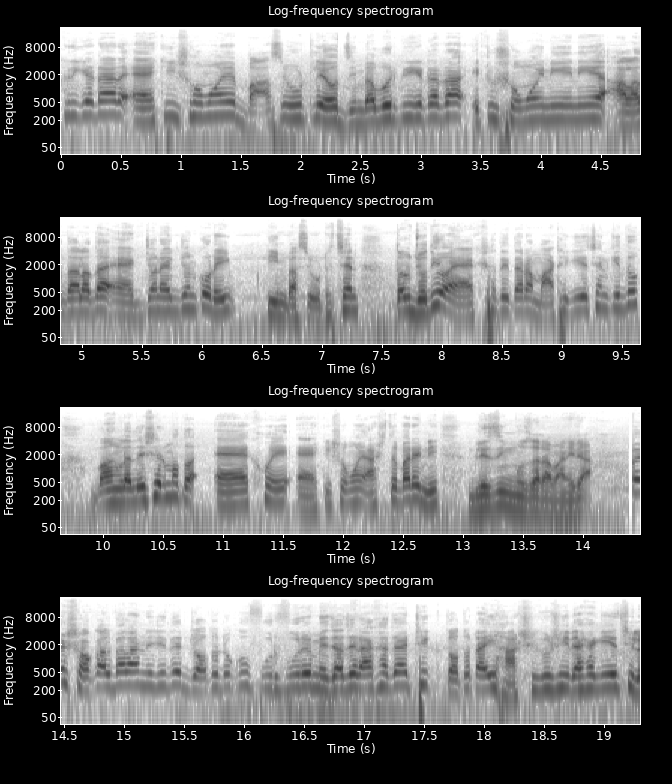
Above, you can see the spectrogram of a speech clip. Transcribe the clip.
ক্রিকেটার একই সময়ে বাসে উঠলেও জিম্বাবুয়ের ক্রিকেটাররা একটু সময় নিয়ে নিয়ে আলাদা আলাদা একজন একজন করেই টিম বাসে উঠেছেন। তবে যদিও একসাথে তারা মাঠে গিয়েছেন, কিন্তু বাংলাদেশের মতো এক হয়ে একই সময় আসতে পারেনি ব্লেজিং মুজারাবানিরা। সকালবেলা নিজেদের যতটুকু ফুরফুরে মেজাজে রাখা যায়, ঠিক ততটাই হাসি খুশি দেখা গিয়েছিল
